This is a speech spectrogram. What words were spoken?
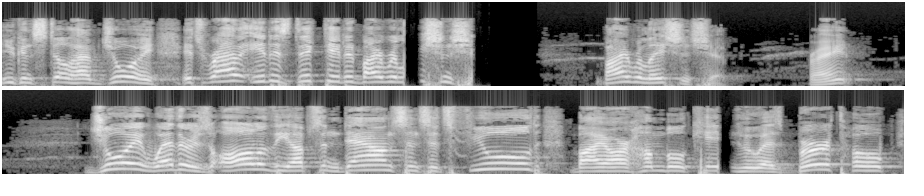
You can still have joy. It's rather, it is dictated by relationship. By relationship. Right? Joy weathers all of the ups and downs since it's fueled by our humble King who has birthed hope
